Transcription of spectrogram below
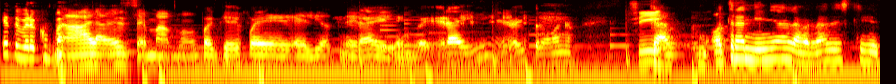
¿Qué te preocupa? No, a la vez se mamó porque fue Elliot, era Ellen, güey. Era ahí, era ahí, pero bueno. Sí, Cab- Otra niña, la verdad es que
